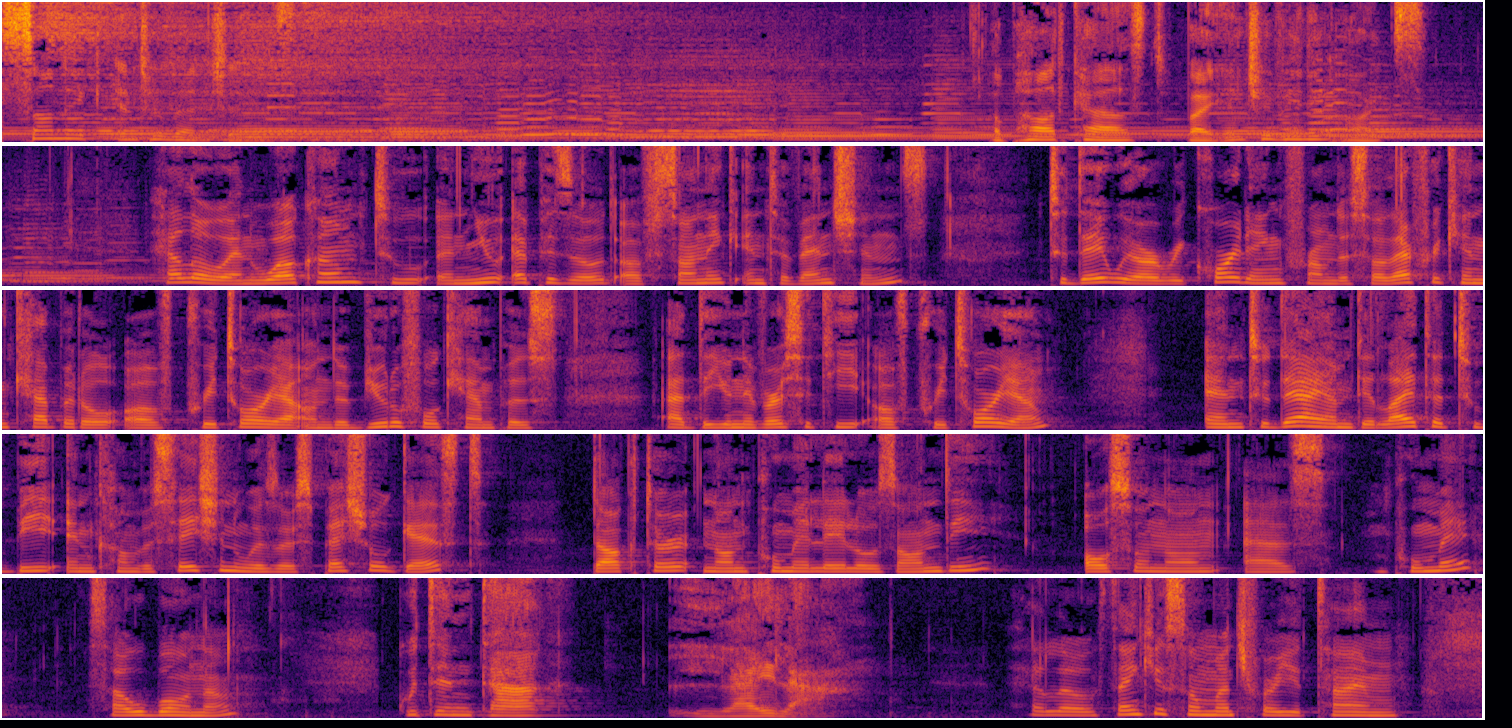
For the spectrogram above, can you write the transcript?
Sonic Interventions, a podcast by Intervening Arts. Hello, and welcome to a new episode of Sonic Interventions. Today, we are recording from the South African capital of Pretoria on the beautiful campus at the University of Pretoria. And today, I am delighted to be in conversation with our special guest, Dr. Nompumelelo Zondi, also known as Mpume. Sawubona. Guten Tag, Laila. Hello, thank you so much for your time.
